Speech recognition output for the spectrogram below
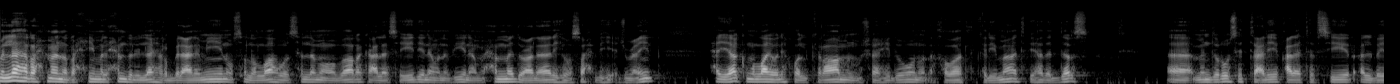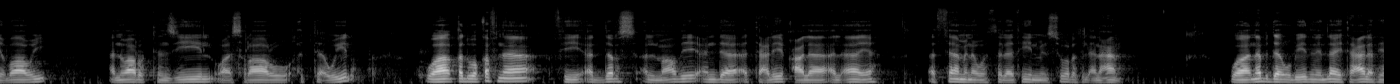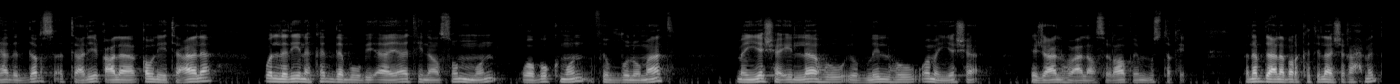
بسم الله الرحمن الرحيم الحمد لله رب العالمين وصلى الله وسلم وبارك على سيدنا ونبينا محمد وعلى اله وصحبه اجمعين حياكم الله والاخوه الكرام المشاهدون والاخوات الكريمات في هذا الدرس من دروس التعليق على تفسير البيضاوي انوار التنزيل واسرار التاويل وقد وقفنا في الدرس الماضي عند التعليق على الايه الثامنه والثلاثين من سوره الانعام ونبدأ بإذن الله تعالى في هذا الدرس التعليق على قوله تعالى والذين كذبوا بآياتنا صم وبكم في الظلمات من يشاء الله يضلله ومن يشاء يجعله على صراط مستقيم. فنبدأ على بركة الله شيخ أحمد.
